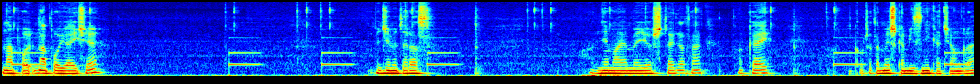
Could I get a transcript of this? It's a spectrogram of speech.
Napo napojaj się. Będziemy teraz... Nie mamy już tego, tak? Okej. Kurczę, ta myszka mi znika ciągle.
